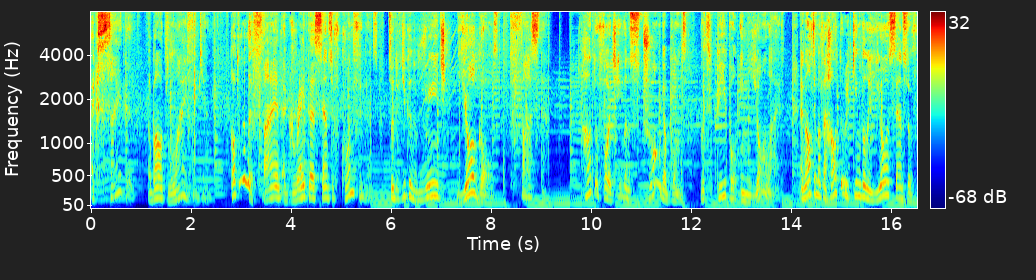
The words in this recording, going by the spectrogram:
excited about life again. How to really find a greater sense of confidence so that you can reach your goals faster. How to forge even stronger bonds with people in your life. And ultimately, how to rekindle your sense of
